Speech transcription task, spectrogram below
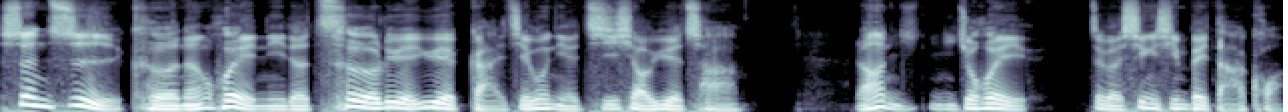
甚至可能会你的策略越改，结果你的绩效越差，然后你你就会这个信心被打垮。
